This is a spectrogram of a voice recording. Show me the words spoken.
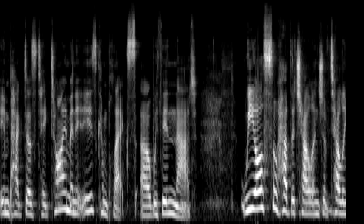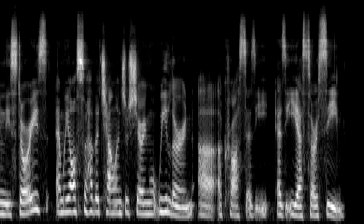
impact does take time and it is complex uh, within that. We also have the challenge of telling these stories, and we also have the challenge of sharing what we learn uh, across as, e- as ESRC.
